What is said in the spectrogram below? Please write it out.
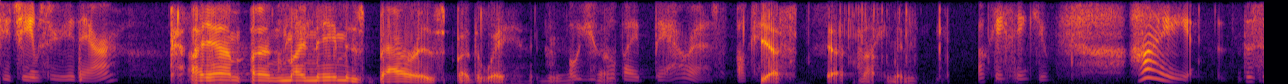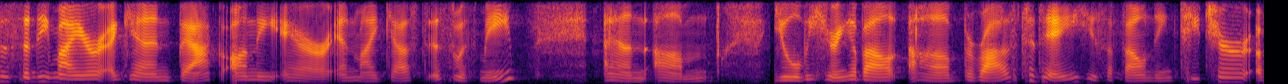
Okay, James, are you there? I am, and my name is Baraz, by the way. Oh, you go by Baraz. Okay. Yes, yes, not me. Okay, thank you. Hi, this is Cynde Meyer again, back on the air, and my guest is with me. And um, you will be hearing about uh, Baraz today. He's a founding teacher of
